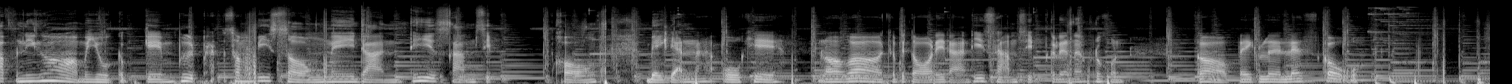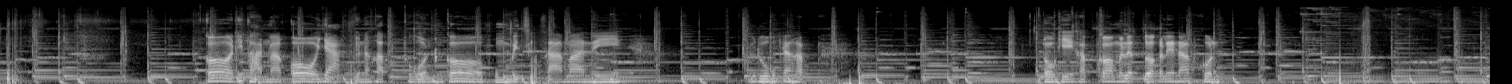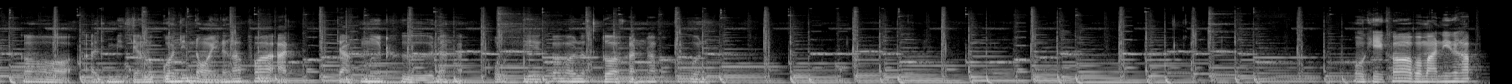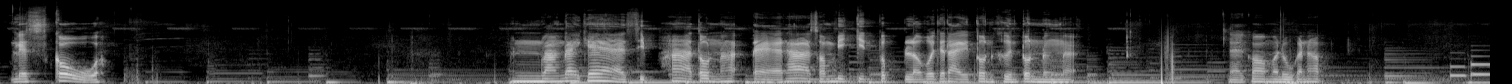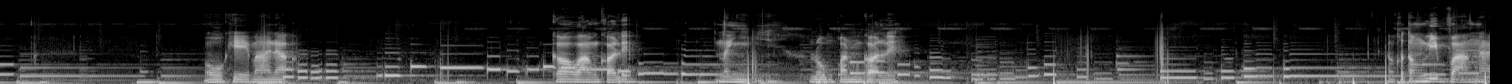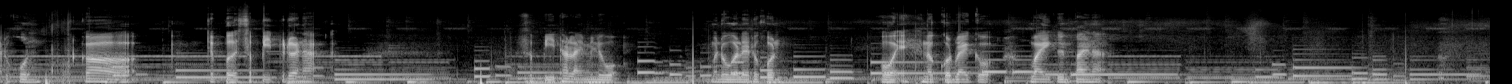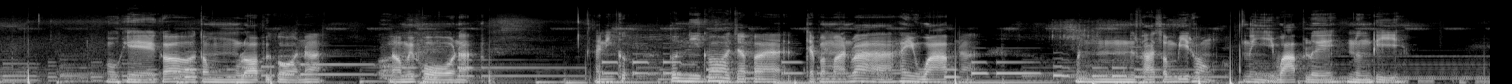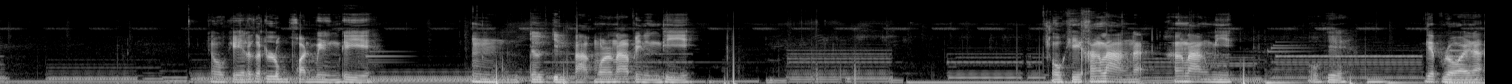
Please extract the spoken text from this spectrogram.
ครับวันนี้ก็มาอยู่กับเกมพืชพระซอมบี้ 2 ในด่านที่ 30 ของเบรกแดนนะฮะโอเค เราก็จะไปต่อในด่านที่ 30 กันเลยนะทุกคน ก็ไปกันเลย let's go ก็ที่ผ่านมาก็ยากอยู่นะครับ ทุกคนก็ผมไปศึกษามาใน YouTube นะครับ โอเคครับก็มาเลือกตัวกันเลยนะทุกคน ก็อาจจะมีเสียงรบกวนนิดหน่อยนะครับ เพราะอัดจากมือถือนะฮะโอเคก็เลือกตัวกันครับทุกคนโอเคก็ประมาณนี้นะครับ let's go มันวางได้แค่ 15 ต้นนะฮะ แต่ถ้าซอมบี้กินปุ๊บเราก็จะได้ต้นคืนต้นหนึ่งนะ แต่ก็มาดูกันนะครับ โอเคมาแล้ว ก็วางมันก่อนเลยนี่ลมควันมันก่อนเลย เราก็ต้องรีบวางนะทุกคน ก็จะเปิดสปีดไปด้วยนะ สปีดเท่าไหร่ไม่รู้ มาดูกันเลยทุกคน โอ้ยเรากดไวก็ไวเกินไปนะ เคก็ต้องรอไปก่อนนะ เราไม่พอนะ อันนี้ก็ต้นนี้ก็จะประจะประมาณว่าให้วาร์ปนะ มันพาซอมบี้ท่อง นี่วาร์ปเลยหนึ่งที โอเคแล้วก็ลุมควันไปหนึ่งที อืมเจอกินปากมรณะไปหนึ่งทีโอเคข้างล่างนะ ข้างล่างมี โอเค เรียบร้อยนะ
